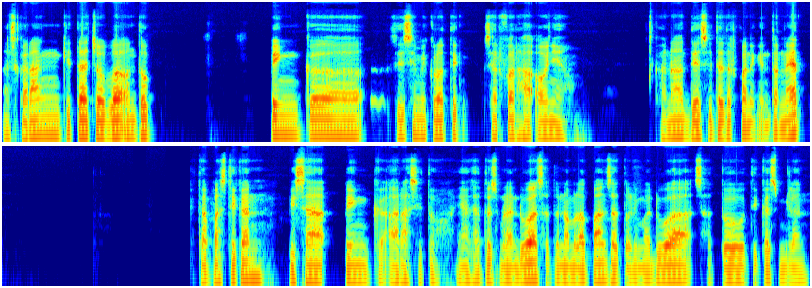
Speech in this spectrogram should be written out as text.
Nah, sekarang kita coba untuk ping ke sisi mikrotik server HO-nya. Karena dia sudah terkonek internet, kita pastikan bisa ping ke arah situ. Yang 192 168 152 139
